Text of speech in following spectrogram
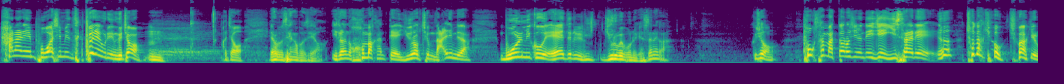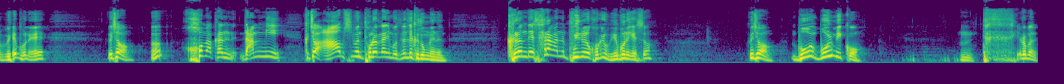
하나님 보호하심이 특별히 우리는 그죠? 음. 그죠? 여러분 생각해 보세요. 이런 험악한 때 유럽 지금 난립니다. 뭘 믿고 애들을 유럽에 보내겠어 내가? 그죠? 폭탄 막 떨어지는데 이제 이스라엘에 어? 초등학교, 중학교를 왜 보내? 그죠? 어? 험악한 남미 그죠? 아홉 시면 돌아다니 못했는데 그 동네는. 그런데 사랑하는 부인을 거기를 왜 보내겠어? 그죠? 뭘, 뭘 믿고? 음, 다, 여러분,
